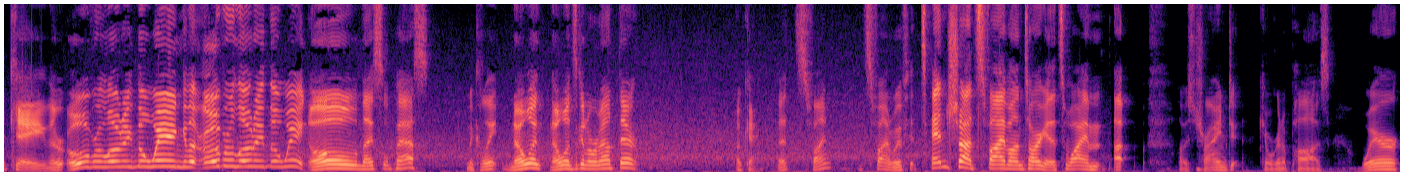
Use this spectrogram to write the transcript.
Okay, they're overloading the wing. They're overloading the wing. Oh, nice little pass. McLean. No one. No one's gonna run out there. Okay, that's fine. It's fine. We've hit ten shots, five on target. That's why I'm up. I was trying to. Okay, we're gonna pause. Where,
